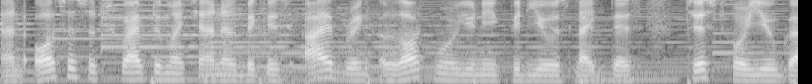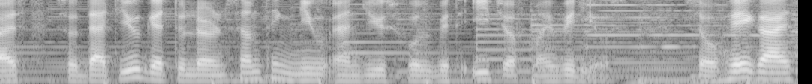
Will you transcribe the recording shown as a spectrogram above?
and also subscribe to my channel because I bring a lot more unique videos like this just for you guys so that you get to learn something new and useful with each of my videos. So hey guys,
